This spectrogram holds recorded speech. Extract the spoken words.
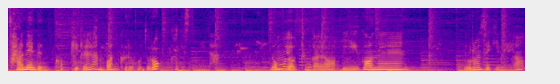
잔에 든 커피를 한번 그려보도록 하겠습니다. 너무 옅은가요? 이거는 이런 색이네요.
